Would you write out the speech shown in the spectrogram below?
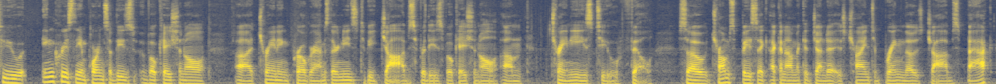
to increase the importance of these vocational uh, training programs, there needs to be jobs for these vocational um, trainees to fill. So, Trump's basic economic agenda is trying to bring those jobs back,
